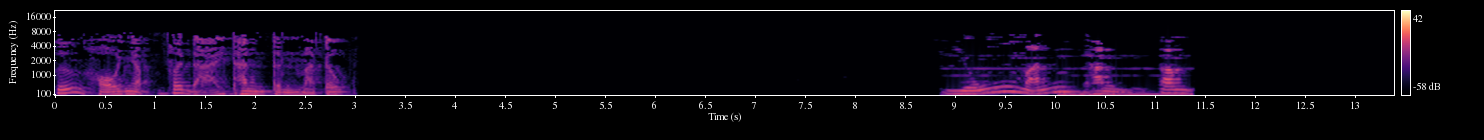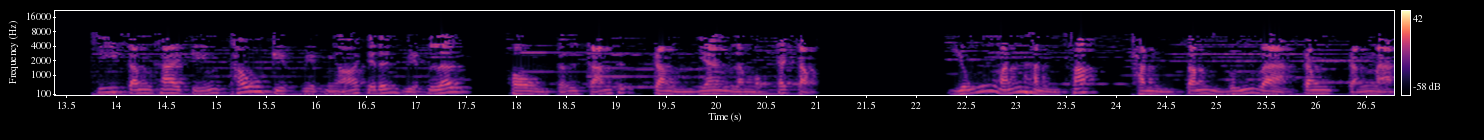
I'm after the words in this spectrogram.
hướng hội nhập với đại thanh tịnh mà tu. Dũng mãnh thành tâm. Trí tâm khai triển, thấu triệt việc nhỏ cho đến việc lớn, hồn tự cảm thức trần gian là một cái cọc. Dũng mãnh hành pháp, thành tâm vững vàng trong trận mạc,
